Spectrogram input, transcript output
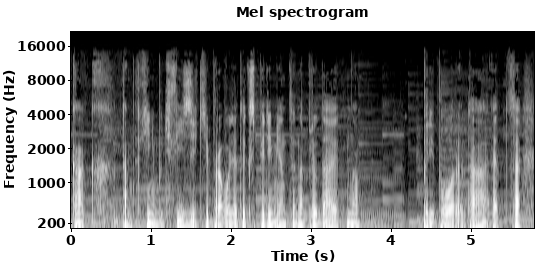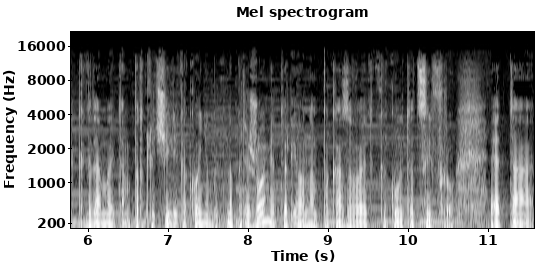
как там какие-нибудь физики проводят эксперименты, наблюдают на приборы, да, это когда мы там подключили какой-нибудь напряжометр, и он нам показывает какую-то цифру. Это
